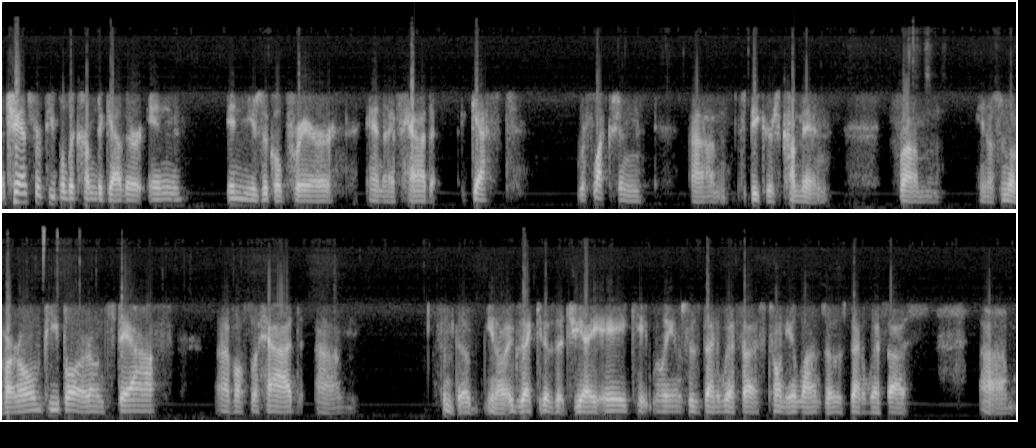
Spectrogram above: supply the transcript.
a chance for people to come together in in musical prayer. And I've had guest reflection um, speakers come in from you know some of our own people, our own staff. I've also had um, some of the you know executives at GIA. Kate Williams has been with us. Tony Alonso has been with us. Um,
